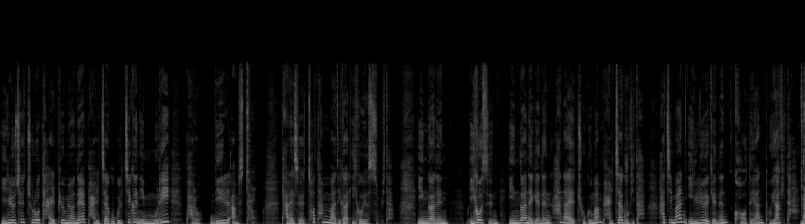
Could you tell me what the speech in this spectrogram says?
인류 최초로 달 표면에 발자국을 찍은 인물이 바로 닐 암스트롱. 달에서의 첫 한마디가 이거였습니다. 인간은 이것은 인간에게는 하나의 조그만 발자국이다. 하지만 인류에게는 거대한 도약이다. 네.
